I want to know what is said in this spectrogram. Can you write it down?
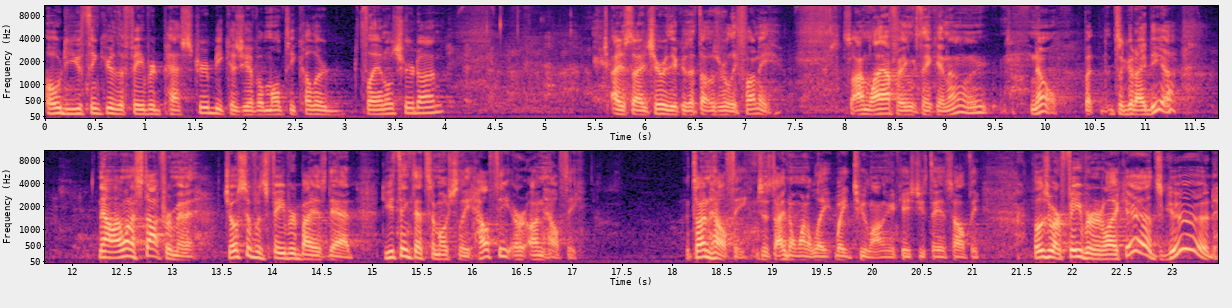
Oh, do you think you're the favored pastor because you have a multicolored flannel shirt on? I decided to share with you because I thought it was really funny. So I'm laughing, thinking, Oh, no, but it's a good idea. Now, I want to stop for a minute. Joseph was favored by his dad. Do you think that's emotionally healthy or unhealthy? It's unhealthy. Just I don't want to wait, too long in case you say it's healthy. Those who are favored are like, yeah, it's good.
